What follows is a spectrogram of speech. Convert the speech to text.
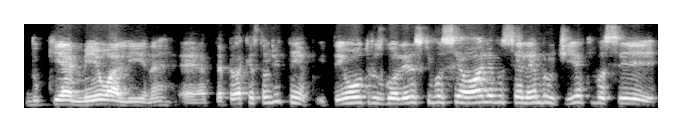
do que é meu ali, né? É, até pela questão de tempo. E tem outros goleiros que você olha, você lembra o dia que você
